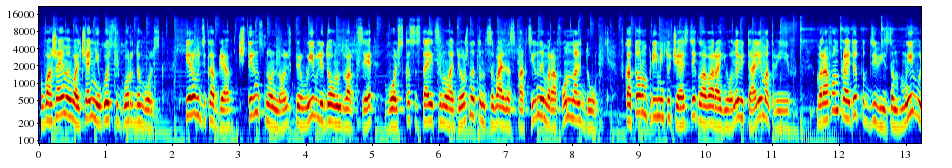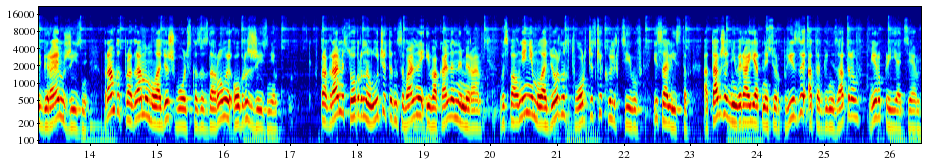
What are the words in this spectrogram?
Уважаемые вольчане и гости города Вольск, 1 декабря в 14.00 впервые в Ледовом дворце Вольска состоится молодежно-танцевально-спортивный марафон на льду, в котором примет участие глава района Виталий Матвеев. Марафон пройдет под девизом «Мы выбираем жизнь» в рамках программы «Молодежь Вольска за здоровый образ жизни». В программе собраны лучшие танцевальные и вокальные номера в исполнении молодежных творческих коллективов и солистов, а также невероятные сюрпризы от организаторов мероприятия.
